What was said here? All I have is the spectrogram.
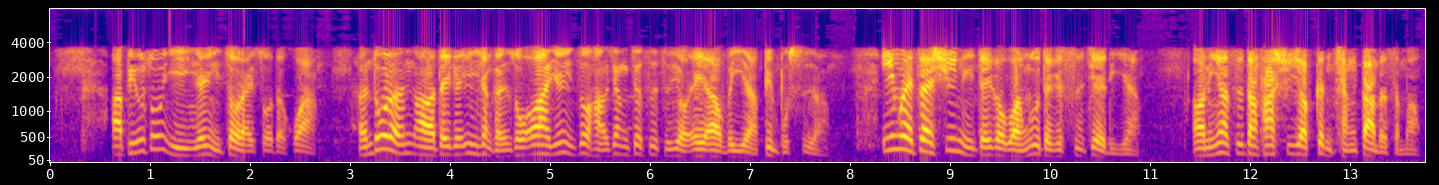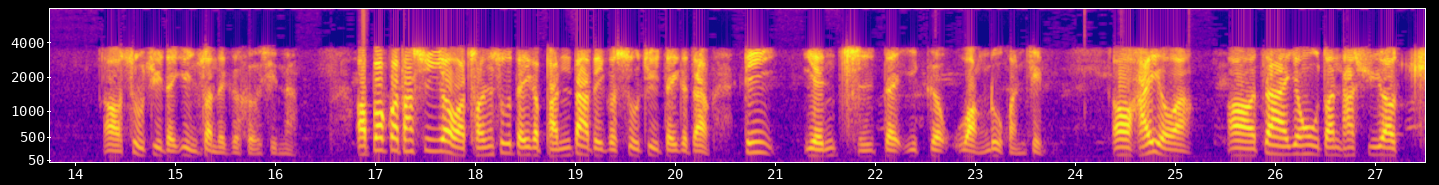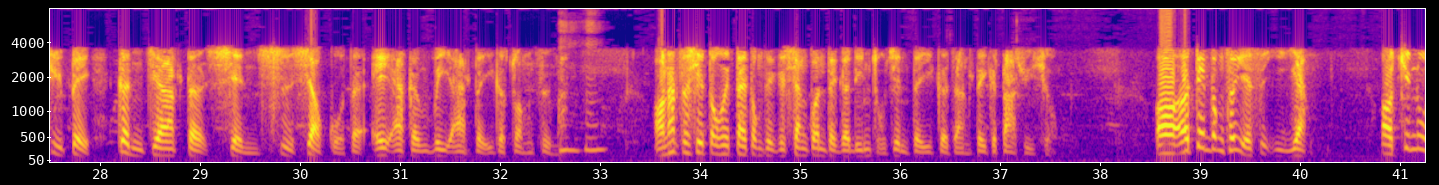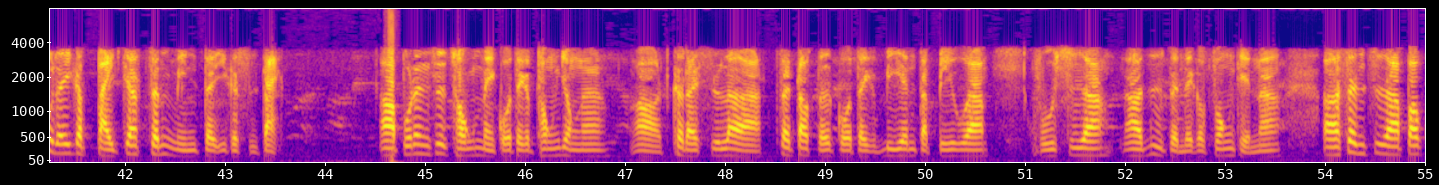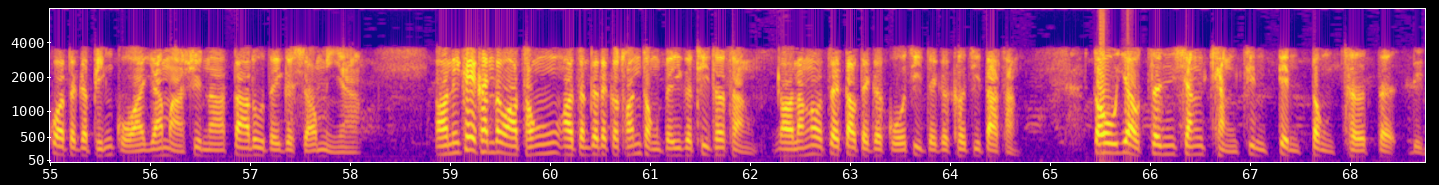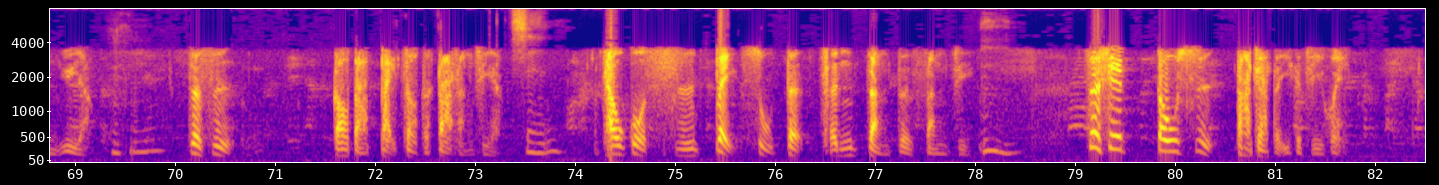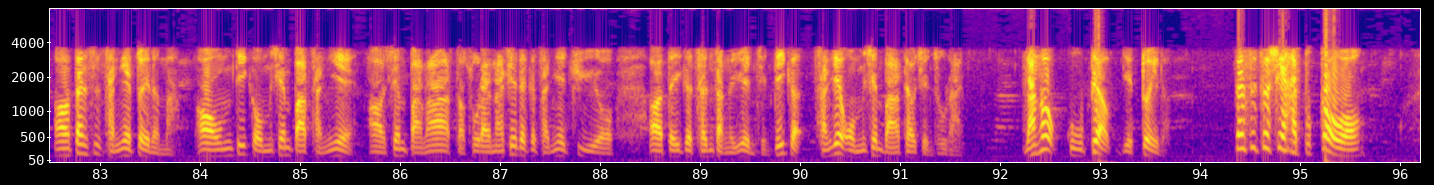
啊，比如说以元宇宙来说的话。很多人啊的一个印象可能说，哇，元宇宙好像就是只有 ARV 啊，并不是啊，因为在虚拟的一个网络的一个世界里啊，哦，你要知道它需要更强大的什么，哦，数据的运算的一个核心呢、啊，包括它需要啊传输的一个庞大的一个数据的一个这样低延迟的一个网络环境，哦，还有啊，啊，在用户端它需要具备更加的显示效果的 AR 跟 VR 的一个装置嘛，嗯哼，哦，那这些都会带动这个相关的一个零组件的一个这样的一个大需求。哦，而电动车也是一样，哦，进入了一个百家争鸣的一个时代。啊，不论是从美国的一个通用啊，啊，克莱斯勒啊，再到德国的一个 B N W 啊，福斯啊，啊，日本的一个丰田呐、啊，甚至啊，包括这个苹果啊、亚马逊啊，大陆的一个小米啊，啊，你可以看到啊，从啊整个这个传统的一个汽车厂啊，然后再到这个国际的一个科技大厂，都要争相抢进电动车的领域啊。这是高达百兆的大商机啊，是，超过十倍数的成长的商机，嗯，这些都是大家的一个机会。哦，但是产业对了嘛？哦，我们第一个，我们先把产业啊，先把它找出来，哪些这个产业具有啊的一个成长的愿景。第一个产业，我们先把它挑选出来，然后股票也对了，但是这些还不够哦，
